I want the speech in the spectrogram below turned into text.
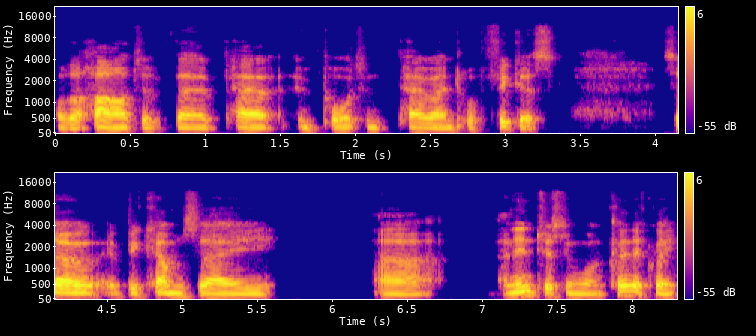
or the heart of their par- important parental figures. So it becomes a uh, an interesting one clinically.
